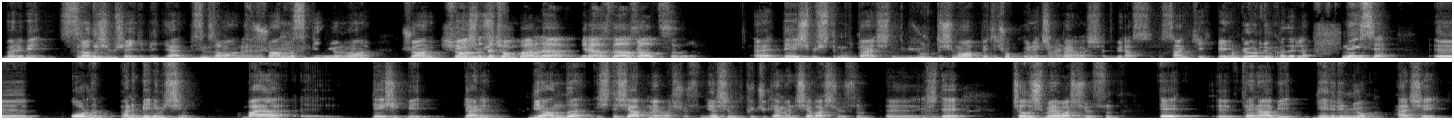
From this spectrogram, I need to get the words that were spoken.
böyle bir sıra dışı bir şey gibiydi yani bizim zamanımızda. Evet. Şu an nasıl bilmiyorum ama şu an Şu anda da çok var da biraz daha azaldı evet. sanırım. Evet değişmiştir muhtemelen. Şimdi bir yurt dışı muhabbeti çok öne çıkmaya Aynen. başladı biraz sanki benim gördüğüm kadarıyla. Neyse e, orada hani benim için baya e, değişik bir yani bir anda işte şey yapmaya başlıyorsun. Yaşın küçük hemen işe başlıyorsun. E, işte çalışmaya başlıyorsun. E, e, fena bir gelirin yok. Her şey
